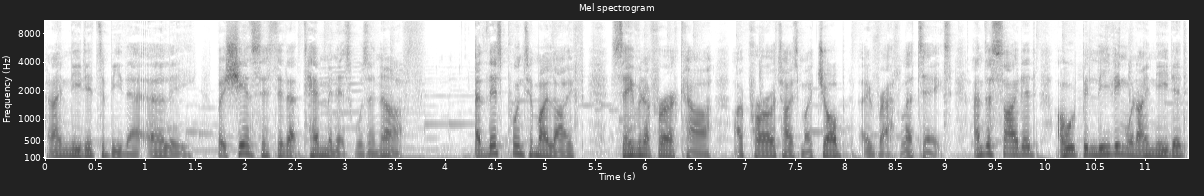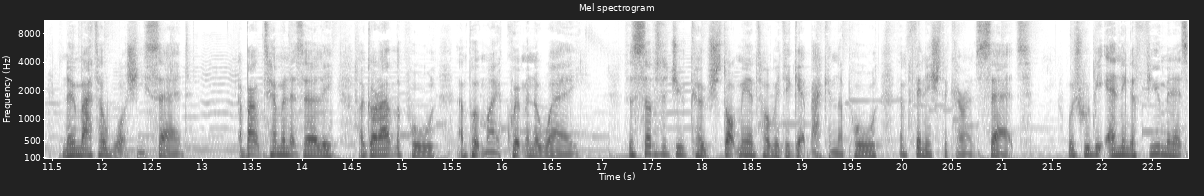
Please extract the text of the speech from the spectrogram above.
and I needed to be there early, but she insisted that 10 minutes was enough. At this point in my life, saving up for a car, I prioritised my job over athletics and decided I would be leaving when I needed, no matter what she said. About 10 minutes early, I got out of the pool and put my equipment away. The substitute coach stopped me and told me to get back in the pool and finish the current set, which would be ending a few minutes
